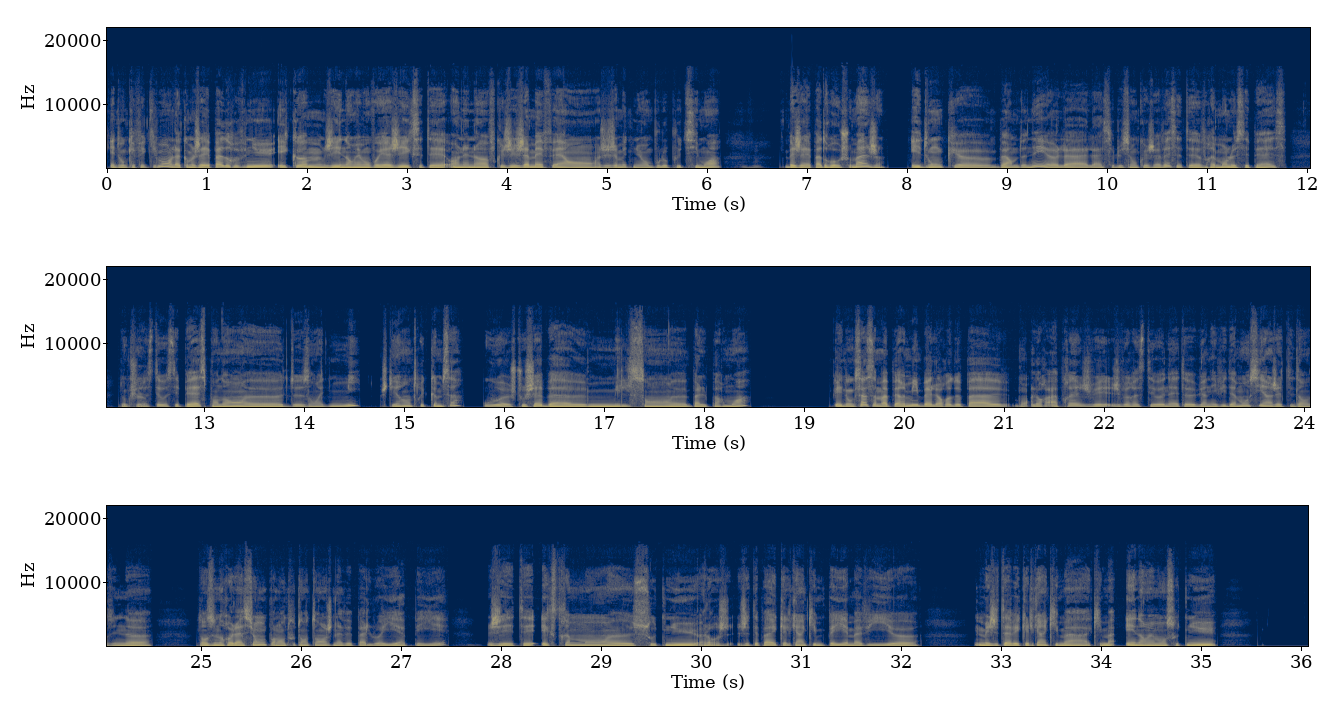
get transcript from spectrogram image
Et donc effectivement, là, comme j'avais pas de revenus et comme j'ai énormément voyagé, que c'était on and off, que j'ai jamais fait en, j'ai jamais tenu en boulot plus de six mois, ben j'avais pas droit au chômage. Et donc, euh, ben, à un moment donné, euh, la, la solution que j'avais, c'était vraiment le CPS. Donc, je suis restée au CPS pendant euh, deux ans et demi, je dirais un truc comme ça, où euh, je touchais bah, euh, 1100 euh, balles par mois. Et donc ça, ça m'a permis bah, alors de pas. Bon, alors après, je vais, je vais rester honnête, bien évidemment aussi. hein, J'étais dans une, dans une relation pendant tout un temps, je n'avais pas de loyer à payer. J'ai été extrêmement soutenue. Alors, j'étais pas avec quelqu'un qui me payait ma vie, euh, mais j'étais avec quelqu'un qui m'a qui m'a énormément soutenue,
